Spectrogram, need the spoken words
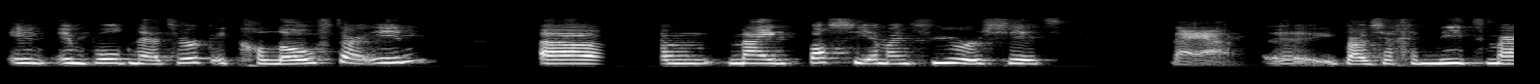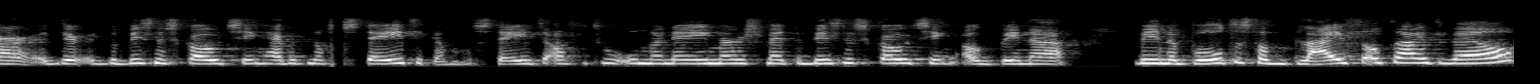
in, in, Bold Network. Ik geloof daarin. Uh, mijn passie en mijn vuur zit, nou ja, uh, ik wou zeggen niet, maar de, de business coaching heb ik nog steeds. Ik heb nog steeds af en toe ondernemers met de business coaching, ook binnen, binnen Bold. Dus dat blijft altijd wel.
